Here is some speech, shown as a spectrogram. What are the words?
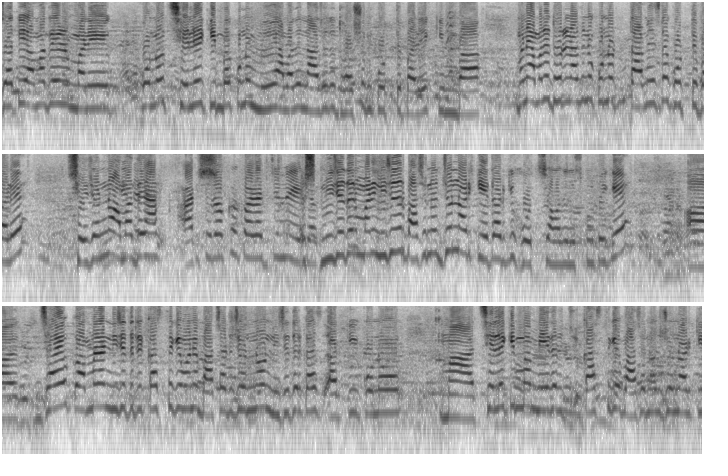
যাতে আমাদের মানে কোনো ছেলে কিংবা কোনো মেয়ে আমাদের না যাতে ধর্ষণ করতে পারে কিংবা মানে আমাদের ধরে না যেন কোনো টানেজটা করতে পারে সেই জন্য আমাদের আত্মরক্ষা করার জন্য নিজেদের মানে নিজেদের বাঁচানোর জন্য আর কি এটা আর কি হচ্ছে আমাদের স্কুল থেকে। আর যাই হোক আমরা নিজেদের কাছ থেকে মানে বাঁচার জন্য নিজেদের কাছ আর কি কোনো মা ছেলে কিংবা মেয়েদের কাছ থেকে বাঁচানোর জন্য আর কি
